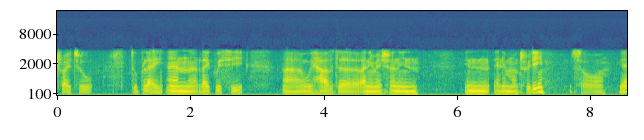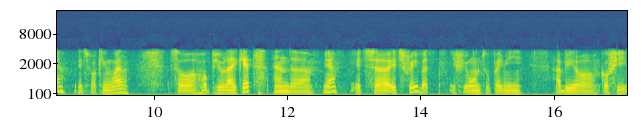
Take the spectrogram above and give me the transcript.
try to to play and uh, like we see uh, we have the animation in in Element 3D so yeah it's working well. So I hope you like it. And uh, yeah it's uh, it's free but if you want to pay me a beer or coffee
